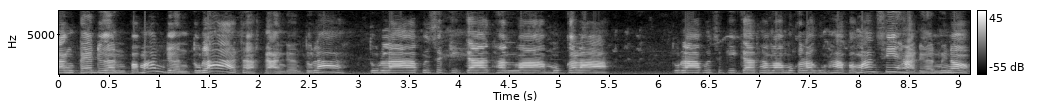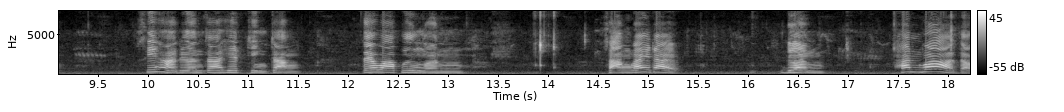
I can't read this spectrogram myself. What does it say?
ตั้งแต่เดือนประมาณเดือนตุลาจ้ะกลางเดือนตุลาตุลาพฤศจิกาธันวามกราตุลาพฤศจิกาธันวามกรากุมภาประมาณสี่หาเดือนพี่น้องสี่หาเดือนจ้าเฮ็ดจริงจังแต่ว่าพึ่งอันสั่งไล่ได้ เดือนท่านว่าจ้ะ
